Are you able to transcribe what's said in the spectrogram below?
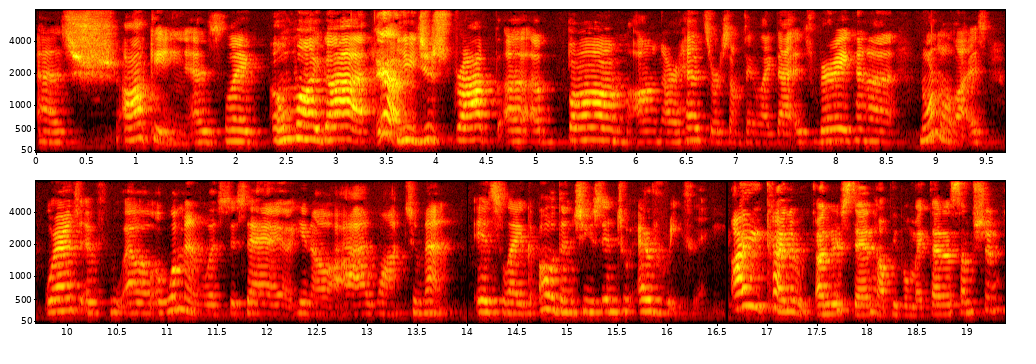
as shocking as like, oh my god, Yeah. you just drop a, a bomb on our heads or something like that. It's very kind of normalized. Whereas if a, a woman was to say, you know, I want two men, it's like, oh, then she's into everything. I kind of understand how people make that assumption,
